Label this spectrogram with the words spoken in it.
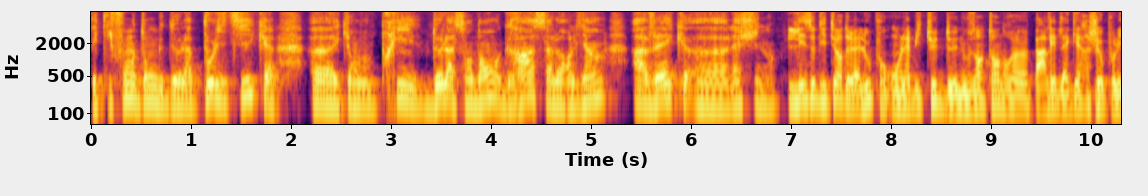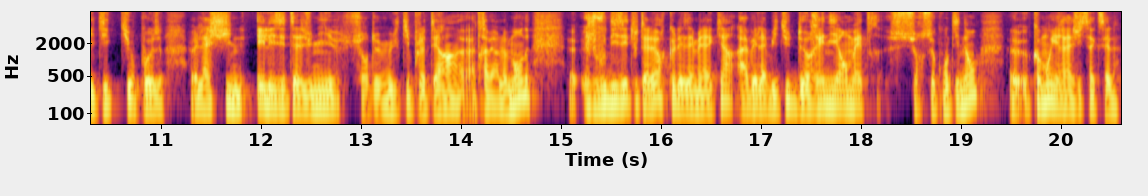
et qui font donc de la politique, euh, qui ont pris de l'ascendant grâce à leur lien avec euh, la Chine. Les auditeurs de la loupe ont l'habitude de nous entendre parler de la guerre géopolitique qui oppose euh, la Chine et les États-Unis sur de multiples terrains euh, à travers le monde. Euh, je vous disais tout à l'heure que les Américains avaient l'habitude de régner en maître sur ce continent. Comment ils réagissent, Axel?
